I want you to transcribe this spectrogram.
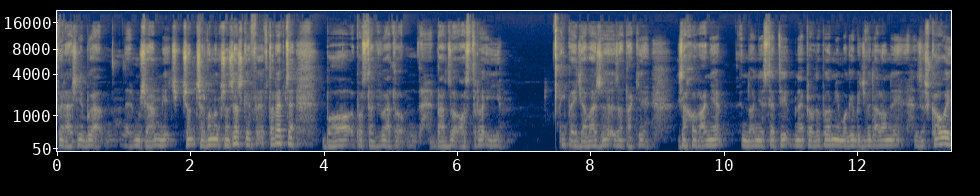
wyraźnie była, musiała mieć czerwoną książeczkę w, w torebce, bo postawiła to bardzo ostro i i powiedziała, że za takie zachowanie, no niestety najprawdopodobniej mogę być wydalony ze szkoły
